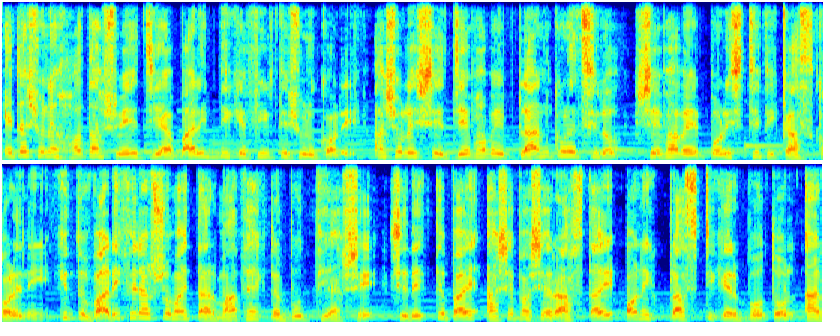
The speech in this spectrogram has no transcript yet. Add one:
এটা শুনে হতাশ হয়ে জিয়া বাড়ির দিকে ফিরতে শুরু করে। আসলে সে যেভাবে প্ল্যান করেছিল সেভাবে পরিস্থিতি কাজ করেনি। কিন্তু বাড়ি ফেরার সময় তার মাথায় একটা বুদ্ধি আসে। সে দেখতে পায় আশেপাশে রাস্তায় অনেক প্লাস্টিকের বোতল আর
